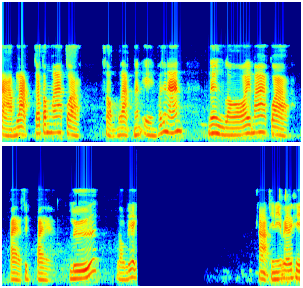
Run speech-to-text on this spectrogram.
สามหลักก็ต้องมากกว่าสองหลักนั่นเอง เพราะฉะนั้นหนึ่งร้อยมากกว่าแปดสิบแปดหรือ เราเรียกอะทีนี้วิธี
